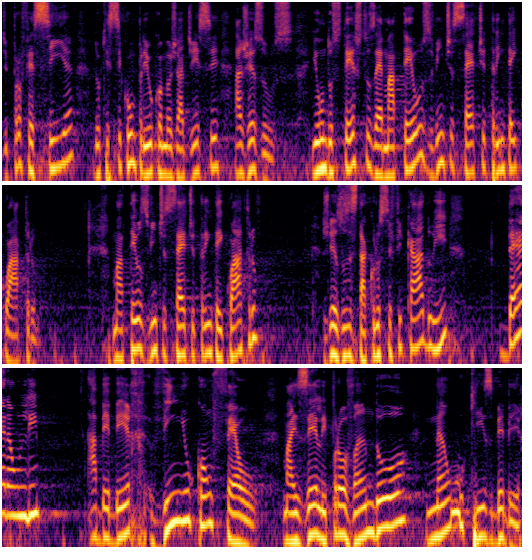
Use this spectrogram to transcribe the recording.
de profecia do que se cumpriu, como eu já disse, a Jesus. E um dos textos é Mateus 27, 34. Mateus 27, 34. Jesus está crucificado e deram-lhe a beber vinho com fel, mas ele, provando-o, não o quis beber.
